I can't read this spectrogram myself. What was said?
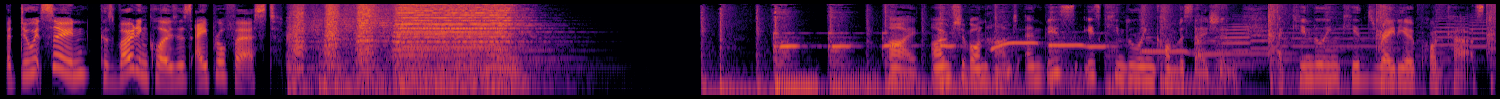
But do it soon, because voting closes April 1st. Hi, I'm Siobhan Hunt, and this is Kinderling Conversation, a Kinderling Kids radio podcast.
